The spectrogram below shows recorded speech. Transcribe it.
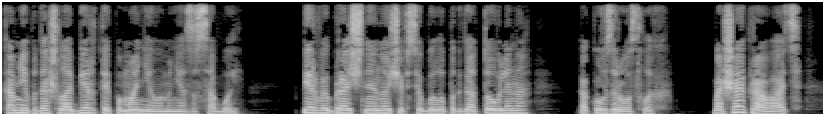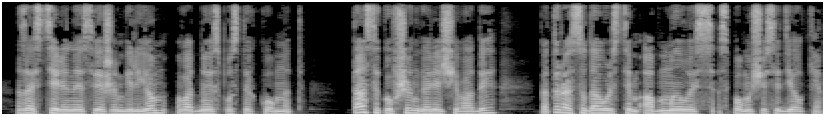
Ко мне подошла Берта и поманила меня за собой. В первой брачной ночи все было подготовлено, как у взрослых. Большая кровать, застеленная свежим бельем в одной из пустых комнат. Таз и кувшин горячей воды, которая с удовольствием обмылась с помощью сиделки,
